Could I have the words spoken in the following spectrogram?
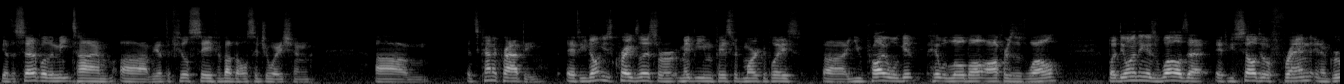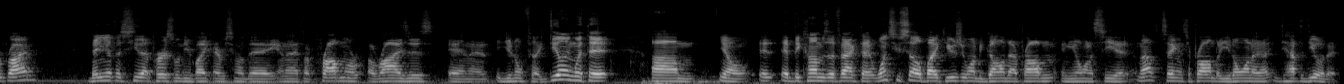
You have to set up with a meet time. Um, you have to feel safe about the whole situation. Um, it's kind of crappy. If you don't use Craigslist or maybe even Facebook Marketplace, uh, you probably will get hit with lowball offers as well. But the only thing as well is that if you sell to a friend in a group ride, then you have to see that person with your bike every single day. And if a problem arises and uh, you don't feel like dealing with it, um, you know, it, it, becomes the fact that once you sell a bike, you usually want to be gone with that problem and you don't want to see it. I'm not saying it's a problem, but you don't want to have to deal with it.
